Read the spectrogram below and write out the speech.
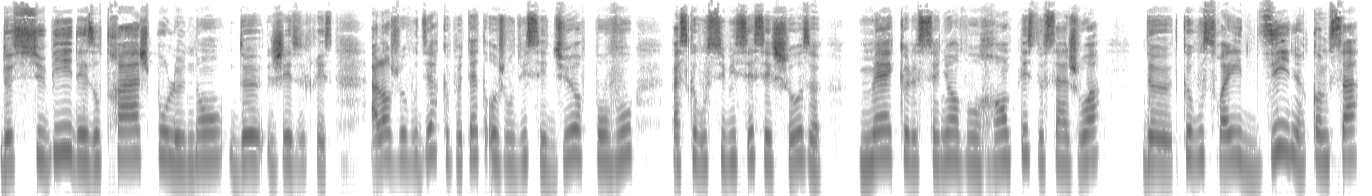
de subir des outrages pour le nom de Jésus-Christ. Alors, je veux vous dire que peut-être aujourd'hui c'est dur pour vous parce que vous subissez ces choses, mais que le Seigneur vous remplisse de sa joie, que vous soyez dignes comme ça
